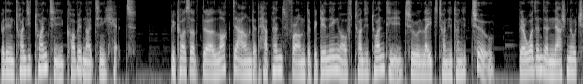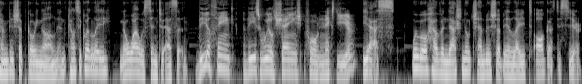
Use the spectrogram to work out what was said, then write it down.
But in 2020, COVID 19 hit. Because of the lockdown that happened from the beginning of 2020 to late 2022, there wasn't a national championship going on, and consequently, no one was sent to Essen. Do you think this will change for next year? Yes, we will have a national championship in late August this year,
